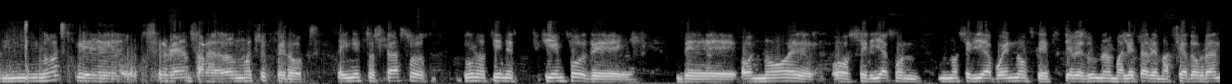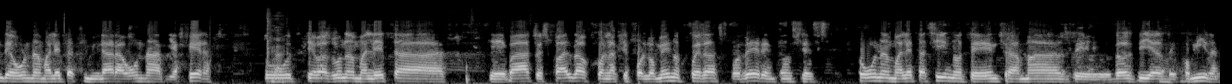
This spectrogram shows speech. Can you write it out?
No es que se vean para dos noches, pero en estos casos tú no tienes tiempo de, de o no eh, o sería con no sería bueno que lleves una maleta demasiado grande o una maleta similar a una viajera. Tú llevas una maleta que va a tu espalda o con la que por lo menos puedas correr. Entonces con una maleta así no te entra más de dos días de comida.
